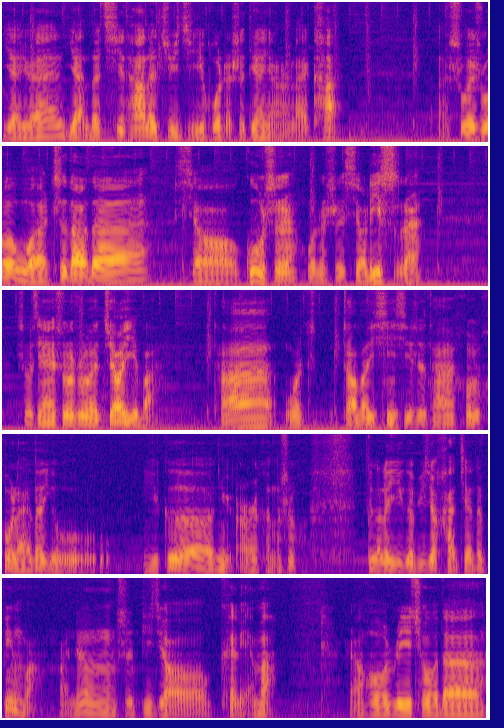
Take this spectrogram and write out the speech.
演员演的其他的剧集或者是电影来看，呃，说一说我知道的小故事或者是小历史。首先说说交易吧，他我找到信息是他后后来的有一个女儿，可能是得了一个比较罕见的病吧，反正是比较可怜吧。然后 Rachel 的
